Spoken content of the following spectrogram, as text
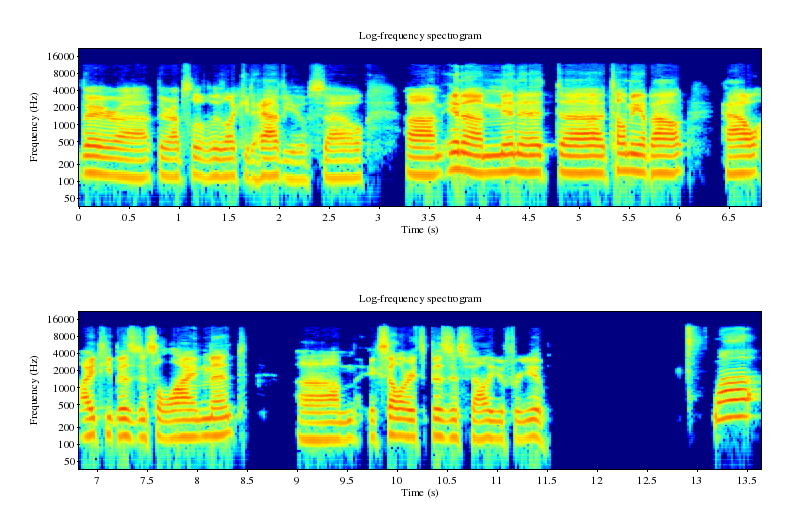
They're uh, they're absolutely lucky to have you. So, um, in a minute, uh, tell me about how IT business alignment um, accelerates business value for you. Well,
